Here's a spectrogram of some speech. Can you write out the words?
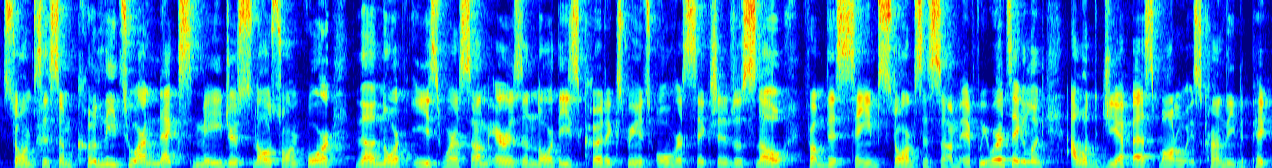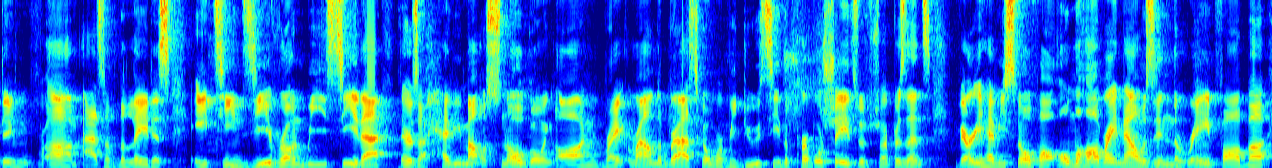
storm system could lead to our next major snowstorm for the Northeast, where some areas in the Northeast could experience over 6 inches of snow from this same storm system. If we were to take a look at what the GFS model is currently depicting um, as of the latest 18Z run, we see that there's a heavy amount of snow going on right around Nebraska where we do see the purple shades, which represents very heavy snowfall. Omaha right now is in the rainfall, but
